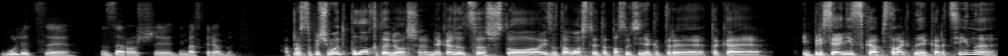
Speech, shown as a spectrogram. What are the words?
улицы, заросшие небоскребы. А просто почему это плохо-то, Леша? Мне кажется, что из-за того, что это, по сути, некоторая такая импрессионистская абстрактная картина,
